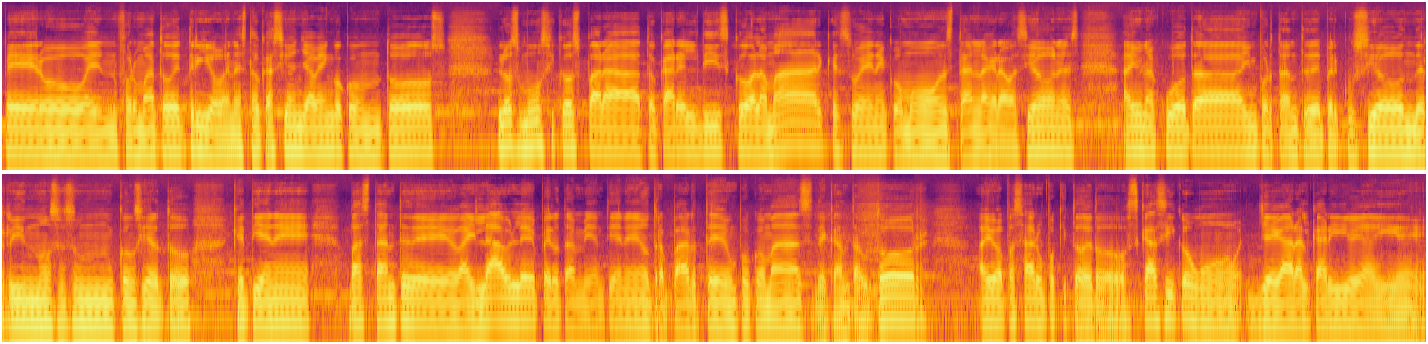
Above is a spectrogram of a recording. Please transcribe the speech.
pero en formato de trío. En esta ocasión ya vengo con todos los músicos para tocar el disco a la mar, que suene como está en las grabaciones. Hay una cuota importante de percusión, de ritmos. Es un concierto que tiene bastante de bailable, pero también tiene otra parte un poco más de cantautor ahí va a pasar un poquito de todo. Es casi como llegar al Caribe ahí eh,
